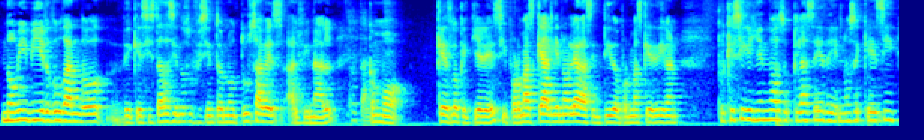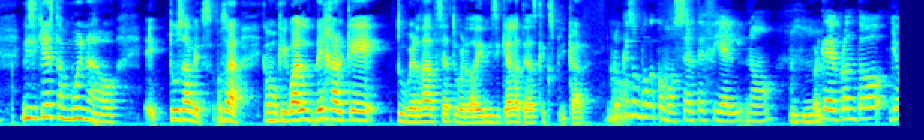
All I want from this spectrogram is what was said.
no vivir dudando de que si estás haciendo suficiente o no, tú sabes al final Totalmente. como qué es lo que quieres y por más que a alguien no le haga sentido, por más que digan, ¿por qué sigue yendo a su clase de no sé qué? Si ni siquiera es tan buena o eh, tú sabes, o sea, como que igual dejar que tu verdad sea tu verdad y ni siquiera la tengas que explicar. ¿no? Creo que es un poco como serte fiel, ¿no? Porque de pronto yo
